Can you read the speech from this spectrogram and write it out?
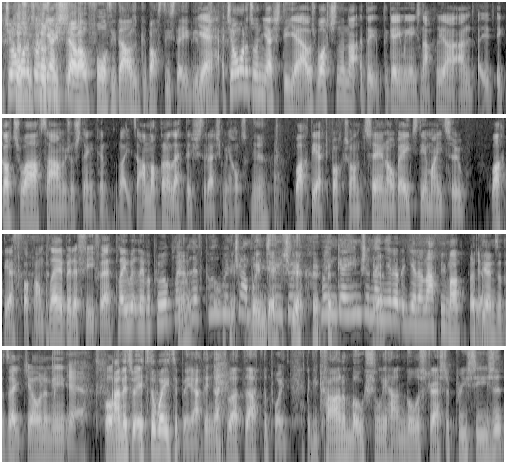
Do you know what because we sell out 40,000 capacity stadiums. Yeah. Do you know what I done yesterday? Yeah, I was watching the, the, the game against Napoli and it, it got to half time. I was just thinking, right, I'm not going to let this stress me out. Yeah. Whack the Xbox on, turn over HDMI 2, whack the Xbox on, play a bit of FIFA, play with Liverpool, play yeah. with Liverpool, win Champions win games, League, yeah. win games, and then you're, you're an happy man at yeah. the end of the day. Do you know what I mean? Yeah. But, and it's, it's the way to be. I think that's, that's, that's the point. If you can't emotionally handle the stress of pre-season,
